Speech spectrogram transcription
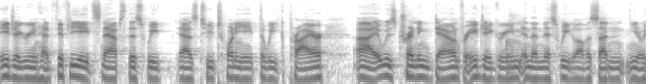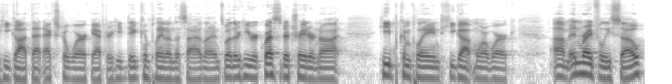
AJ Green had 58 snaps this week as to 28 the week prior. Uh, it was trending down for AJ Green, and then this week, all of a sudden, you know, he got that extra work after he did complain on the sidelines. Whether he requested a trade or not, he complained. He got more work, um, and rightfully so.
